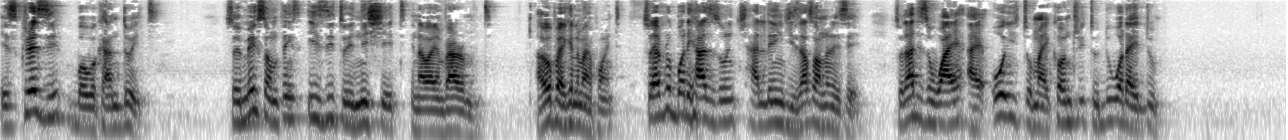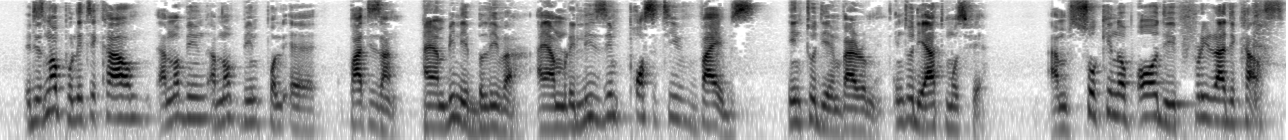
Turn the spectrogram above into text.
It's crazy, but we can do it. So it makes some things easy to initiate in our environment. I hope I get my point. So everybody has his own challenges. That's what I'm trying to say. So that is why I owe it to my country to do what I do. It is not political. I'm not being, I'm not being uh, partisan. I am being a believer. I am releasing positive vibes into the environment, into the atmosphere. I'm soaking up all the free radicals.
